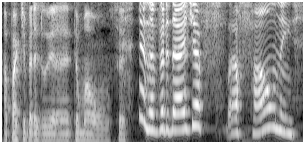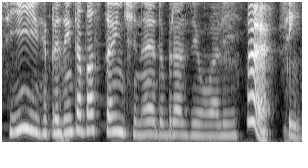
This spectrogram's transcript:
a parte brasileira, né? Ter uma onça. É, na verdade, a, a fauna em si representa bastante, né? Do Brasil ali. É, sim.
